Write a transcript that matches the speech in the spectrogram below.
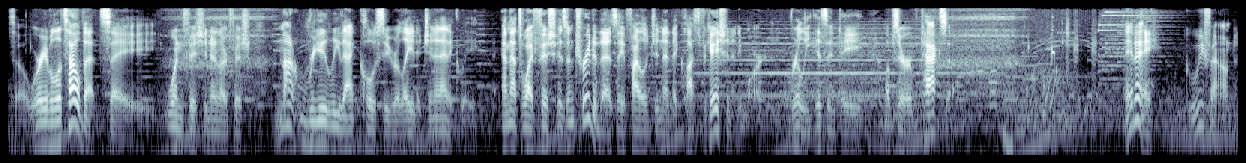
So we're able to tell that, say, one fish and another fish, not really that closely related genetically. And that's why fish isn't treated as a phylogenetic classification anymore. It really isn't a observed taxa. And hey, we found.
